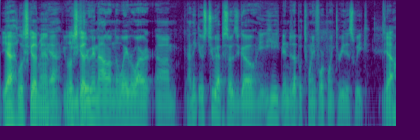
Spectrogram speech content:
Yeah, looks good, man. Yeah, it looks you good. threw him out on the waiver wire. Um, I think it was two episodes ago. He, he ended up with twenty four point three this week. Yeah.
